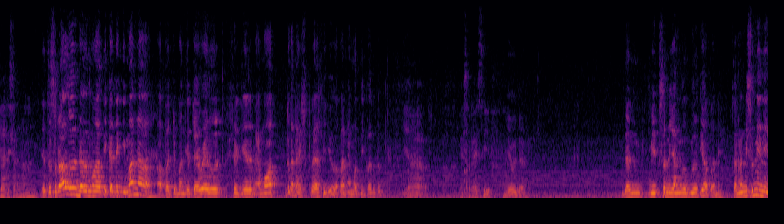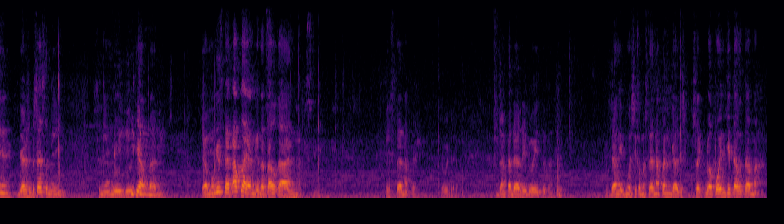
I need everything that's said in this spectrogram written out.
garis yang mana nih? Ya terserah lu dalam mengartikannya gimana. Apa cuman ke cewek lu kirim emot? Itu kan ekspresi juga kan emoticon tuh. Ya ekspresif. Ya udah. Dan seni yang lu geluti apa nih? Karena ini seni nih, garis besar seni. Seni yang lu geluti apa nih? Ya mungkin stand up lah yang kita tahu kan. Benar sih. Ya, stand up ya. Ya udah. Berangkat dari dua itu kan. Dan musik sama stand up kan garis besar. Dua poin kita utama.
